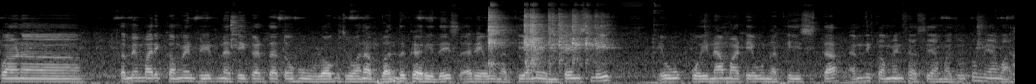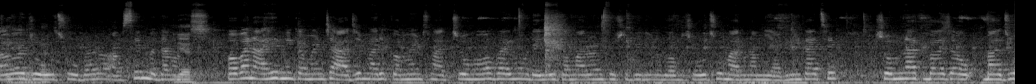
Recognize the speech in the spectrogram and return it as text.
પણ તમે મારી કમેન્ટ રીડ નથી કરતા તો હું વ્લોગ જોવાના બંધ કરી દઈશ. અરે એવું નથી. અમે ઇન્ટેન્સલી એવું કોઈના માટે એવું નથી ઈચ્છતા. એમની કમેન્ટ હશે આમાં. જો તો મેં આ હવે જોઉં છું. બરાબર આવશે ને બધામાં? યસ પવન આહિરની કમેન્ટ છે. આજે મારી કમેન્ટ્સ વાંચો હો ભાઈ હું ડેલી તમારો અને ખુશી બ્લોગ જોઉં છું. મારું નામ યાજ્ઞિકા છે. સોમનાથ બાજુ બાજુ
